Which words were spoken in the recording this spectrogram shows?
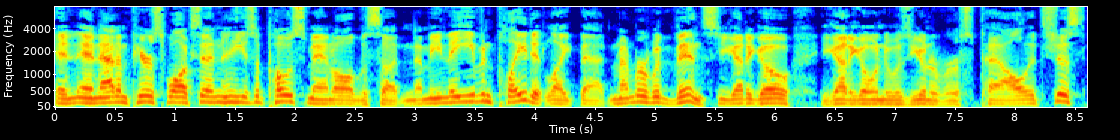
and, and Adam Pearce walks in and he's a postman all of a sudden. I mean, they even played it like that. Remember with Vince, you gotta go, you gotta go into his universe, pal. It's just,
